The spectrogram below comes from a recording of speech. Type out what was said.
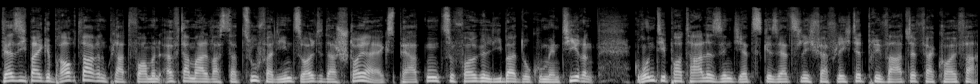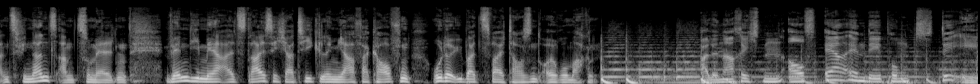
Wer sich bei Gebrauchtwarenplattformen öfter mal was dazu verdient, sollte das Steuerexperten zufolge lieber dokumentieren. Grund die Portale sind jetzt gesetzlich verpflichtet, private Verkäufer ans Finanzamt zu melden, wenn die mehr als 30 Artikel im Jahr verkaufen oder über 2000 Euro machen. Alle Nachrichten auf rnd.de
